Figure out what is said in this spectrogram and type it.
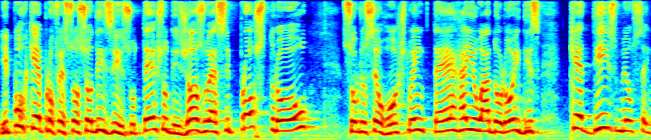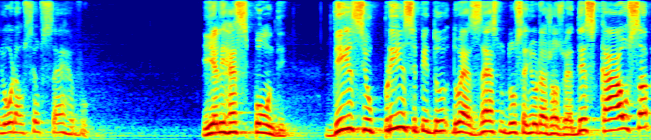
E por que, professor, o senhor diz isso? O texto diz: Josué se prostrou sobre o seu rosto em terra e o adorou e disse: Que diz meu senhor ao seu servo? E ele responde: Disse o príncipe do, do exército do Senhor a Josué: Descalça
